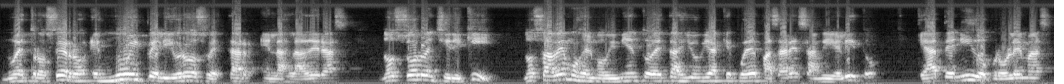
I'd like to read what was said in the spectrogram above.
nuestro cerro es muy peligroso estar en las laderas, no solo en Chiriquí, no sabemos el movimiento de estas lluvias que puede pasar en San Miguelito, que ha tenido problemas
